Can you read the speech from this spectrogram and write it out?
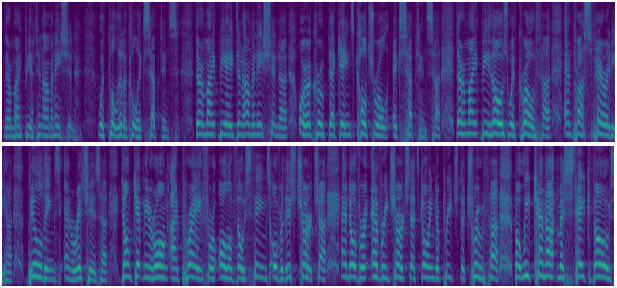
There might be a denomination with political acceptance. There might be a denomination uh, or a group that gains cultural acceptance. Uh, there might be those with growth uh, and prosperity, uh, buildings and riches. Uh, don't get me wrong, I pray for all of those things over this church uh, and over every church that's going to preach the truth. but we cannot mistake those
